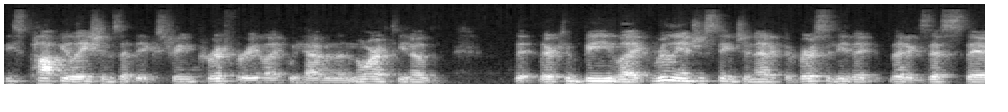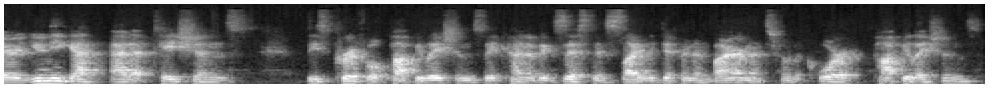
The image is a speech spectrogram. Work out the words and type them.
these populations at the extreme periphery, like we have in the north, you know, th- there can be like really interesting genetic diversity that, that exists there, unique a- adaptations. These peripheral populations, they kind of exist in slightly different environments from the core populations.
